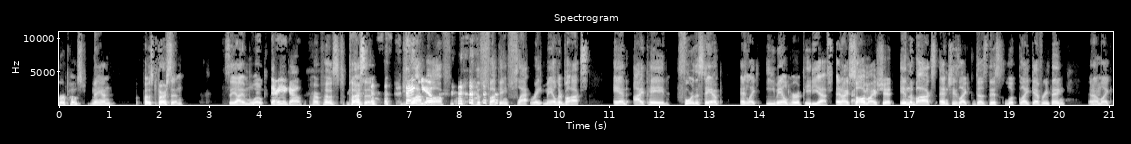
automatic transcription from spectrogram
her postman, post person. See, I am woke. There you go. Her post person Thank drop you. off the fucking flat rate mailer box, and I paid for the stamp and like emailed her a PDF. And I saw my shit in the box, and she's like, "Does this look like everything?" And I'm Mhm. like,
